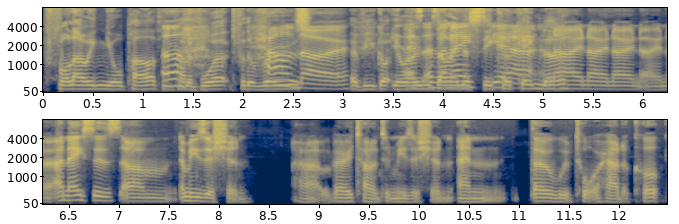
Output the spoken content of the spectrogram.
following your path? You kind of worked for the ruse. no. Have you got your own Anais, dynasty yeah, cooking? No. no, no, no, no, no. Anais is um, a musician, uh, a very talented musician. And though we've taught her how to cook,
